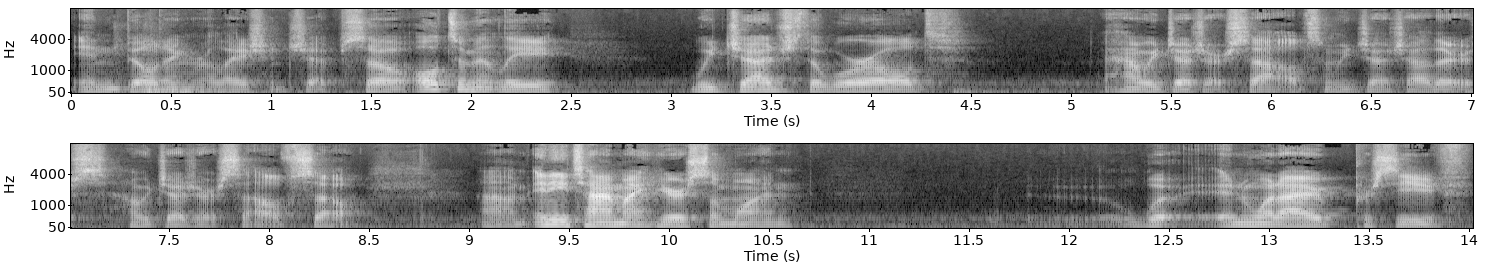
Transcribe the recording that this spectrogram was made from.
in building relationships. So ultimately, we judge the world how we judge ourselves, and we judge others how we judge ourselves. So um, anytime I hear someone in what I perceive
